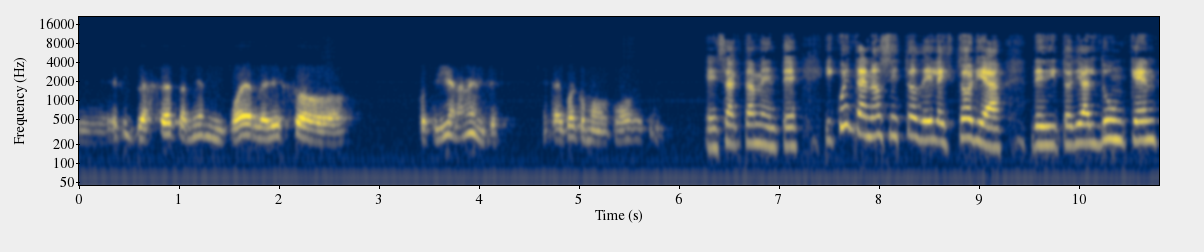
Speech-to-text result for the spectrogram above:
eh, es un placer también poder ver eso cotidianamente, tal cual como, como vos decís. Exactamente. Y cuéntanos esto de la historia de Editorial Duncan.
